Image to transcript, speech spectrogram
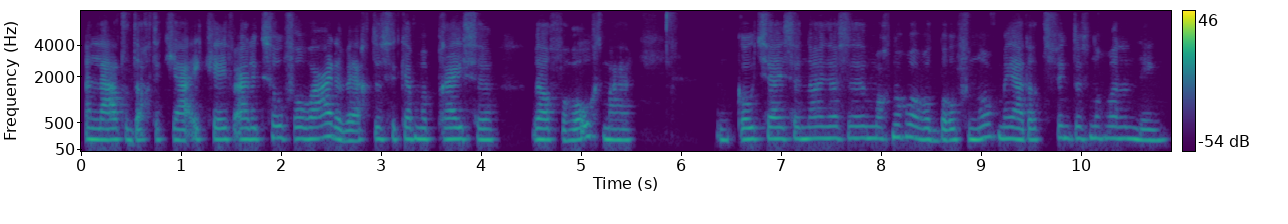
En later dacht ik, ja, ik geef eigenlijk zoveel waarde weg. Dus ik heb mijn prijzen wel verhoogd. Maar een coach zei ze, nou, er mag nog wel wat bovenop. Maar ja, dat vind ik dus nog wel een ding.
